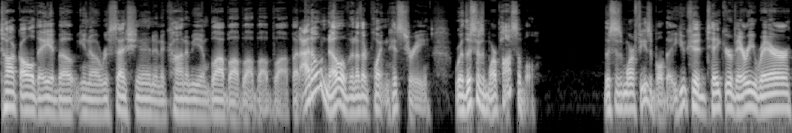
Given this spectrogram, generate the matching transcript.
talk all day about, you know, recession and economy and blah blah blah blah blah, but I don't know of another point in history where this is more possible this is more feasible that you could take your very rare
